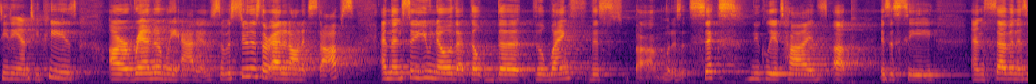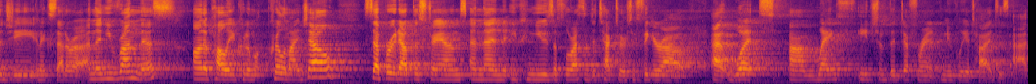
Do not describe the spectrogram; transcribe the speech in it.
ddNTPs are randomly added. So as soon as they're added on, it stops. And then so you know that the, the, the length, this, um, what is it, six nucleotides up is a C, and seven is a G, and et cetera. And then you run this on a polyacrylamide gel, separate out the strands, and then you can use a fluorescent detector to figure out at what um, length each of the different nucleotides is at.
